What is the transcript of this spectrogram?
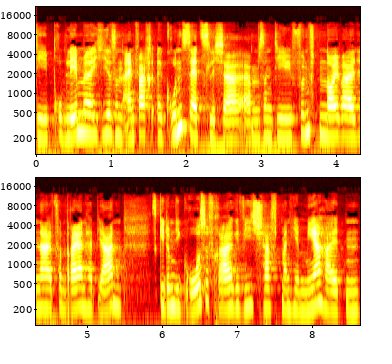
Die Probleme hier sind einfach äh, grundsätzlicher, ähm, sind die fünften Neuwahlen innerhalb von dreieinhalb Jahren. Es geht um die große Frage, wie schafft man hier Mehrheiten,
